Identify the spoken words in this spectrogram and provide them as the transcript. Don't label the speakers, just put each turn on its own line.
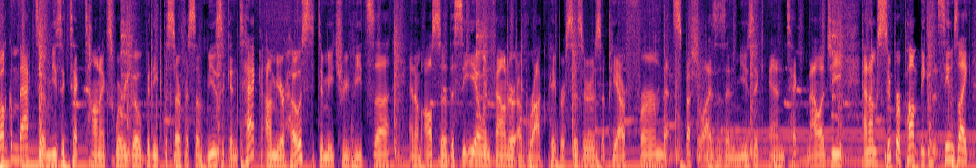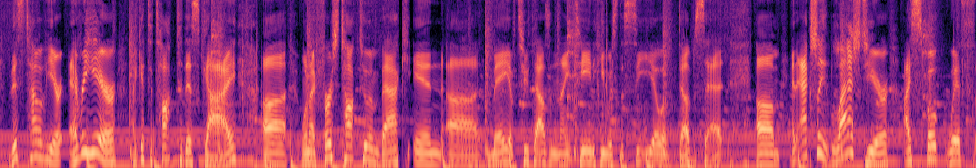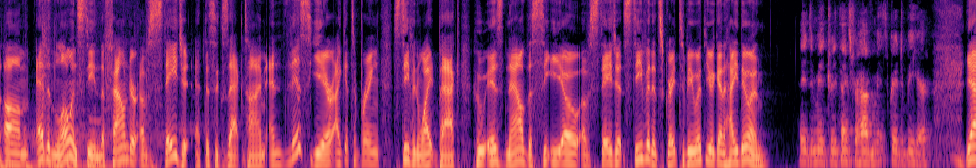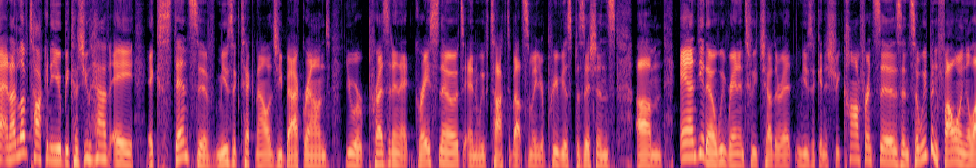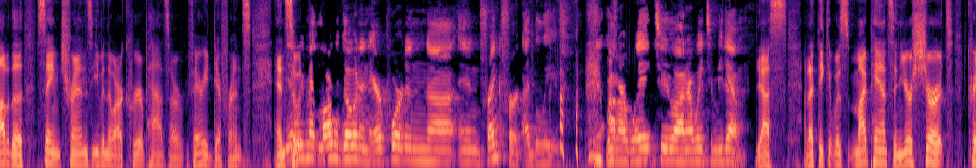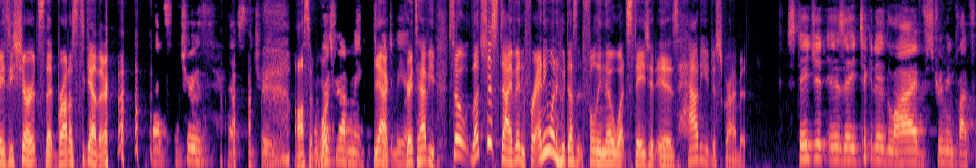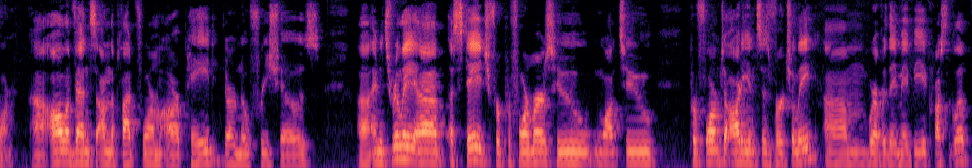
Welcome back to Music Tectonics, where we go beneath the surface of music and tech. I'm your host, Dmitri Vietze, and I'm also the CEO and founder of Rock Paper Scissors, a PR firm that specializes in music and technology. And I'm super pumped because it seems like this time of year, every year, I get to talk to this guy. Uh, when I first talked to him back in uh, May of 2019, he was the CEO of Dubset. Um, and actually, last year, I spoke with um, Evan Lowenstein, the founder of StageIt, at this exact time. And this year, I get to bring Stephen White back, who is now the CEO of StageIt. Stephen, it's great to be with you again. How you doing?
Hey Dmitri, thanks for having me. It's great to be here.
Yeah, and I love talking to you because you have a extensive music technology background. You were president at Gracenote, and we've talked about some of your previous positions. Um, and you know, we ran into each other at music industry conferences, and so we've been following a lot of the same trends, even though our career paths are very different. And
yeah,
so
we met long ago in an airport in uh, in Frankfurt, I believe, on our way to on our way to meet them.
Yes, and I think it was my pants and your shirt, crazy shirts, that brought us together.
That's the truth. That's the truth.
awesome.
Well, thanks for having me. It's
yeah,
great to be here.
great to have you. So let's just dive in. For anyone who doesn't fully know what StageIt is, how do you describe it?
StageIt is a ticketed live streaming platform. Uh, all events on the platform are paid. There are no free shows. Uh, and it's really a, a stage for performers who want to perform to audiences virtually, um, wherever they may be across the globe.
